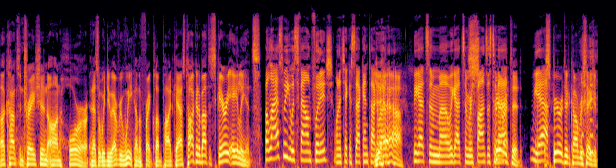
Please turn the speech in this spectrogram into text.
uh, concentration on horror. And that's what we do every week on the Fright Club podcast, talking about the scary aliens. But last week it was found footage. Want to take a second talk Yeah. about? We got some. Uh, we got some responses to that. Spirited. Yeah. Spirited conversation,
